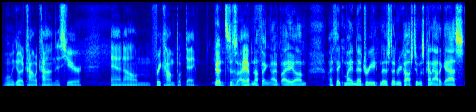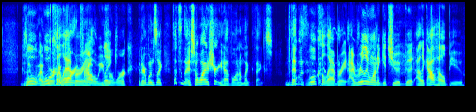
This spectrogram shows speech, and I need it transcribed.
when we go to Comic Con this year and um, Free Comic Book Day. Good because So- I have nothing. I I um I think my Nedry Dennis Nedry costume was kind of out of gas because We'll- I, I, we'll wore, I wore it for Halloween for work, and everyone's like, "That's a nice Hawaiian shirt you have on." I'm like, "Thanks." Was we'll collaborate. I really want to get you a good. I like. I'll help you.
